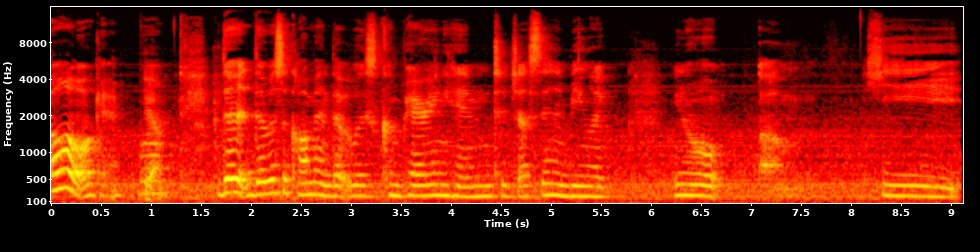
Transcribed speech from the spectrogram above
Oh, okay. Well, Yeah. There, there was a comment that was comparing him to Justin and being like, you know, um, he.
